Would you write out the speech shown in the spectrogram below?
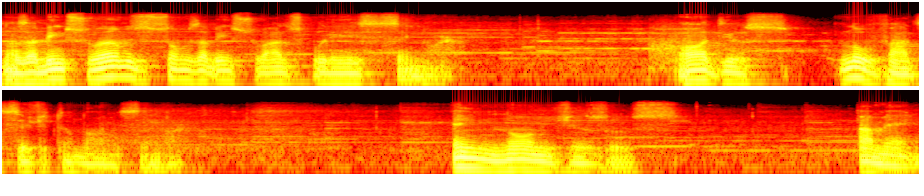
Nós abençoamos e somos abençoados por esse Senhor. Ó Deus, louvado seja o teu nome, Senhor. Em nome de Jesus. Amém.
